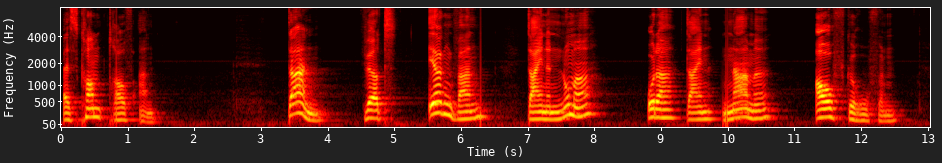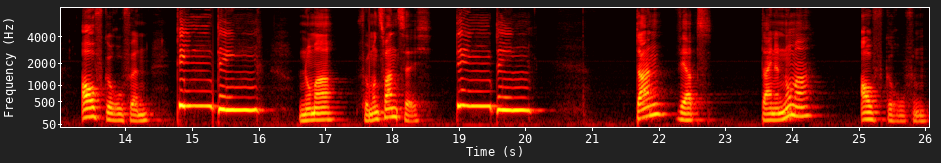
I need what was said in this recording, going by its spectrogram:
Es kommt drauf an. Dann wird irgendwann deine Nummer oder dein Name aufgerufen. Aufgerufen. Ding, ding. Nummer 25. Ding, ding. Dann wird deine Nummer aufgerufen.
